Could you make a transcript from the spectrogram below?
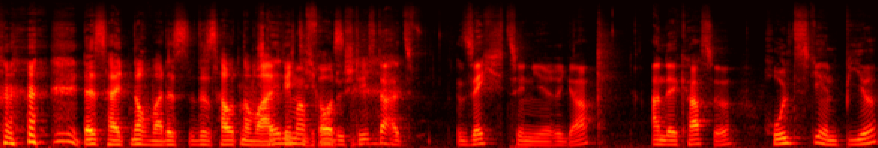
das ist halt nochmal, das, das haut nochmal halt dir mal richtig vor, raus. du stehst da als 16-Jähriger an der Kasse, holst dir ein Bier,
